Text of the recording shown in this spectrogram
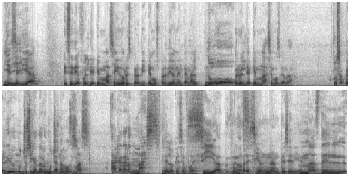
Y ese ¿Y? día, ese día fue el día que más seguidores perdi- hemos perdido en el canal, No. pero el día que más hemos ganado. O sea, perdieron muchos y ganaron muchos Ganamos nuevos. más Ah, ganaron más. de lo que se fue. sí, ah, Fue no impresionante ese día. más del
